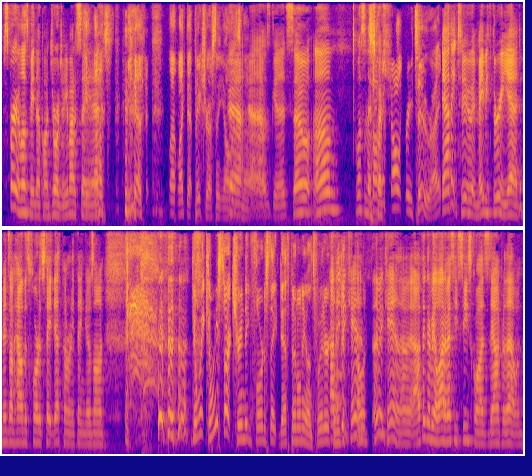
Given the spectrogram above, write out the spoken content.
Spurrier loves beating up on Georgia. You might have said that. yeah, like- that picture I sent y'all yeah, last yeah, that was good. So, um, what's the next So I question? y'all agree too, right? Yeah, I think two and maybe three. Yeah, it depends on how this Florida State death penalty thing goes on. Can we can we start trending Florida State death penalty on Twitter? I think we we can. I think we can. I, I think there'll be a lot of SEC squads down for that one.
